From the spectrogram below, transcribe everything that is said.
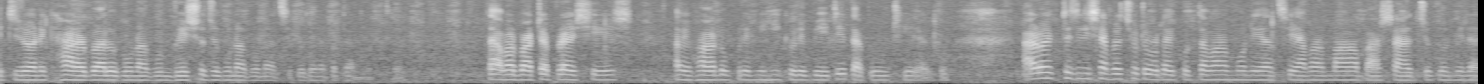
এটির অনেক হার্বাল গুণাগুণ, ভেষজ গুণাগুণ আছে পুদিনা পাতার মধ্যে। তা আমার বাটা প্রায় শেষ। আমি ভালো করে মিহি করে বেটে তারপর উঠিয়ে রাখব। আরও একটা জিনিস আমরা ছোটোবেলায় করতাম, আমার মনে আছে, আমার মা বা সাহায্যকর্মীরা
